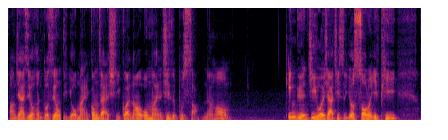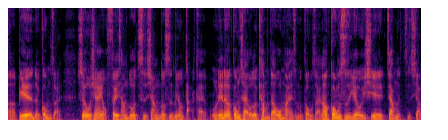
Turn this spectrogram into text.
房间还是有很多是用有买公仔的习惯，然后我买的其实不少，然后因缘际会下，其实又收了一批啊别人的公仔。所以我现在有非常多纸箱都是没有打开，我连那个公仔我都看不到我买了什么公仔，然后公司也有一些这样的纸箱，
